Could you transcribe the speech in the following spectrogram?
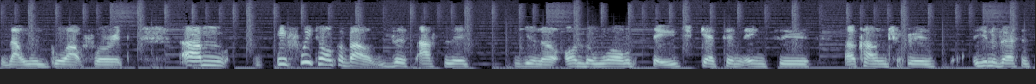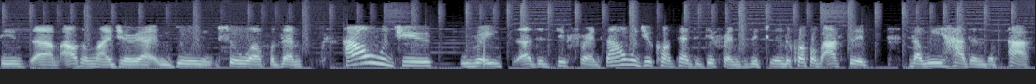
that would go out for it. Um, if we talk about this athlete you know, on the world stage, getting into uh, countries, universities um, out of Nigeria and doing so well for them. How would you rate uh, the difference? How would you compare the difference between the crop of athletes that we had in the past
